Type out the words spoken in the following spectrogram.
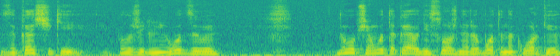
заказчики, положительные отзывы. Ну, в общем, вот такая вот несложная работа на кворке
